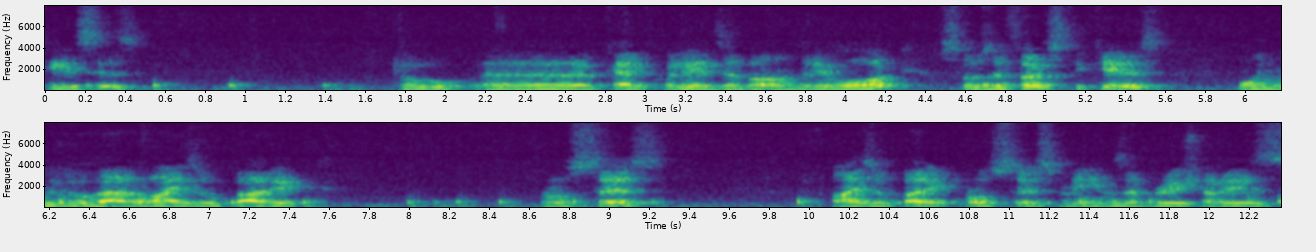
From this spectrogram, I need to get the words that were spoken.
cases to uh, calculate the boundary work. So the first case, when we do have isobaric process, isobaric process means the pressure is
